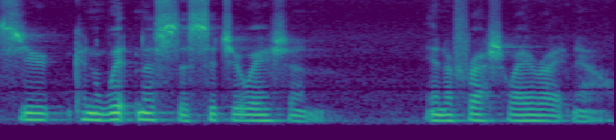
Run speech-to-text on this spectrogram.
So you can witness this situation in a fresh way right now.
